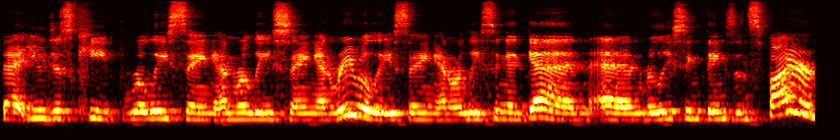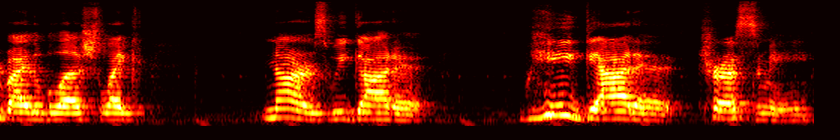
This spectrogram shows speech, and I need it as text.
that you just keep releasing and releasing and re-releasing and releasing again and releasing things inspired by the blush like NARS, we got it. We got it. Trust me.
